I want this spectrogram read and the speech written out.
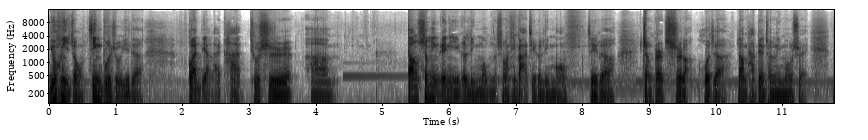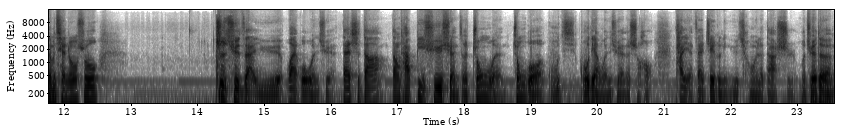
用一种进步主义的观点来看，就是啊。当生命给你一个柠檬的时候，你把这个柠檬这个整个吃了，或者让它变成柠檬水。那么钱钟书志趣在于外国文学，但是当当他必须选择中文中国古古典文学的时候，他也在这个领域成为了大师。我觉得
